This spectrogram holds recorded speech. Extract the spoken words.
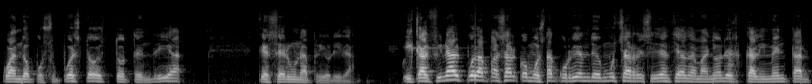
Cuando, por supuesto, esto tendría que ser una prioridad. Y que al final pueda pasar como está ocurriendo en muchas residencias de mayores que alimentan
